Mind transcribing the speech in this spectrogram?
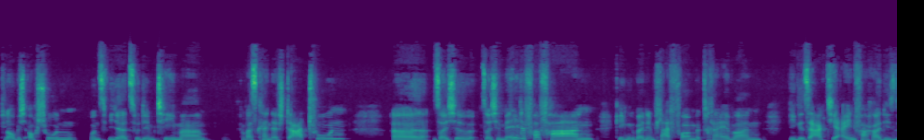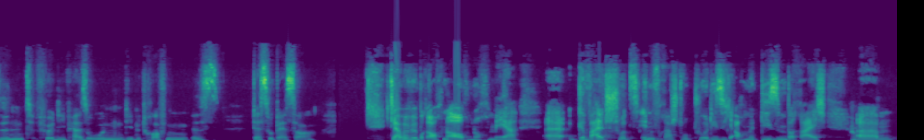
glaube ich, auch schon uns wieder zu dem Thema, was kann der Staat tun? Äh, solche, solche Meldeverfahren gegenüber den Plattformbetreibern, wie gesagt, je einfacher die sind für die Person, die betroffen ist, desto besser. Ich glaube, wir brauchen auch noch mehr äh, Gewaltschutzinfrastruktur, die sich auch mit diesem Bereich ähm,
